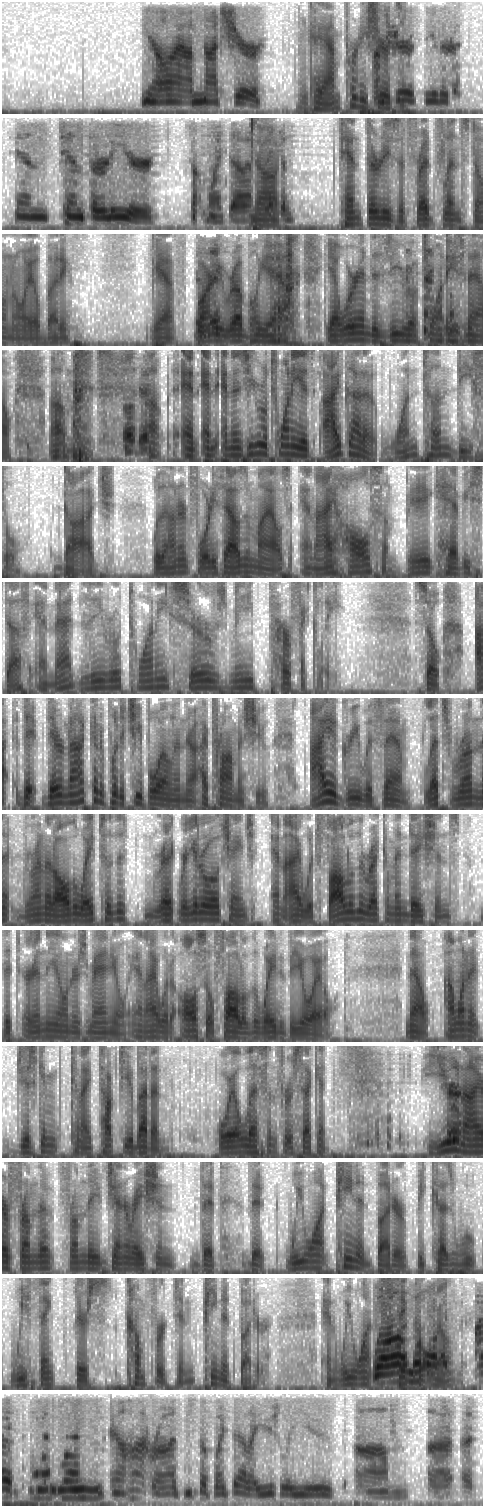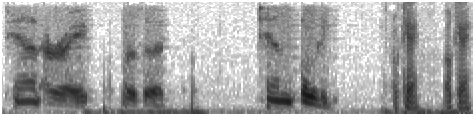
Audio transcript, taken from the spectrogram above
You know, I'm not sure. Okay, I'm pretty sure, I'm it's, sure it's either a 10, 1030 or something like that. I'm no, thinking. 1030 is a Fred Flintstone oil, buddy. Yeah, Barney Rubble. Yeah, yeah, we're into zero twenties now. Um, okay. Uh, and and and a zero twenty is I've got a one ton diesel Dodge with 140,000 miles and I haul some big heavy stuff and that 020 serves me perfectly. So I, they're not going to put a cheap oil in there. I promise you. I agree with them. Let's run that, run it all the way to the regular oil change, and I would follow the recommendations that are in the owner's manual, and I would also follow the weight of the oil. Now, I want to just give. Can I talk to you about an oil lesson for a second? you sure. and I are from the from the generation that that we want peanut butter because we, we think there's comfort in peanut butter, and we want well, thick no, oil. I, I, I run uh, hot rods and stuff like that. I usually use um, uh, a ten or a was a ten thirty. Okay, okay.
